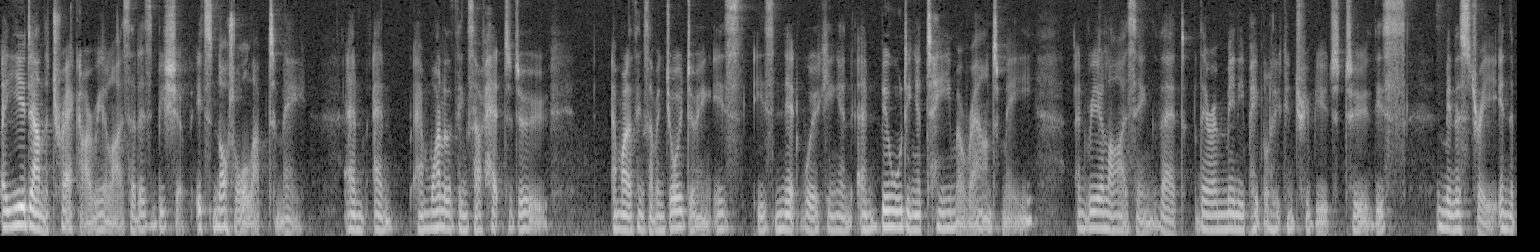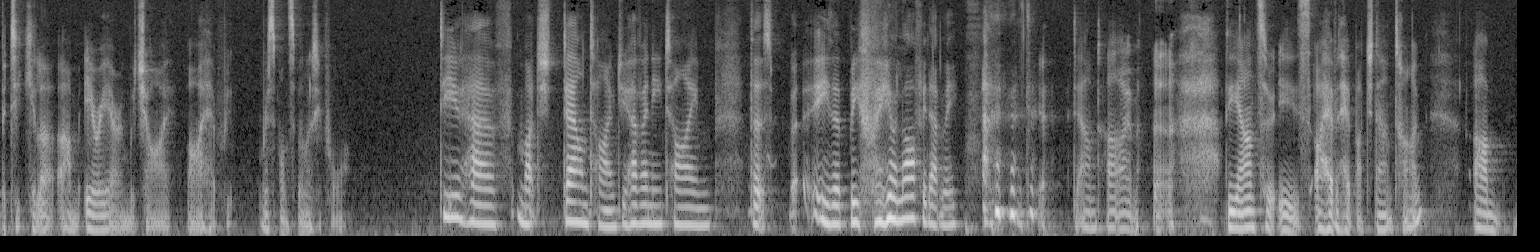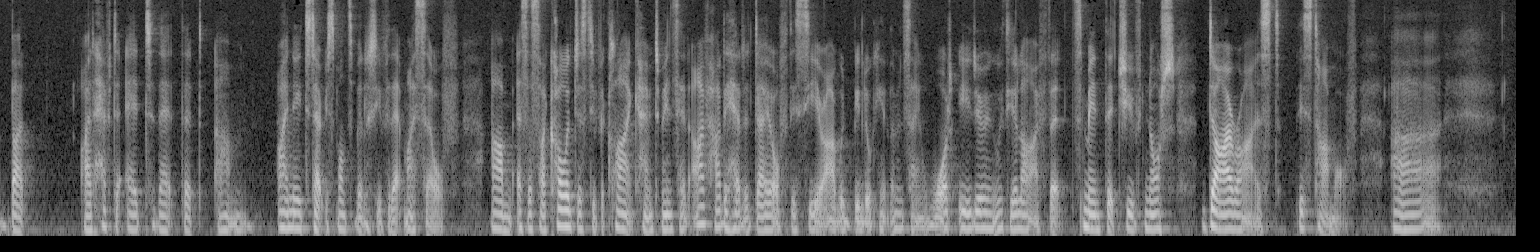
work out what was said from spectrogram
a year down the track, I realised that as bishop, it's not all up to me, and and and one of the things I've had to do and one of the things I've enjoyed doing is is networking and, and building a team around me and realizing that there are many people who contribute to this ministry in the particular um, area in which I, I have responsibility for. Do you have much downtime? Do you have any time that's either before you're laughing at me? yeah. downtime? the answer is I haven't had much downtime, um, but I'd have to add to that that um, I need to take responsibility for that myself. Um, as a psychologist, if a client came to me and said, I've hardly had a day off this year, I would be looking at them and saying, What are you doing with your life that's meant that you've not diarised this time off? Uh,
